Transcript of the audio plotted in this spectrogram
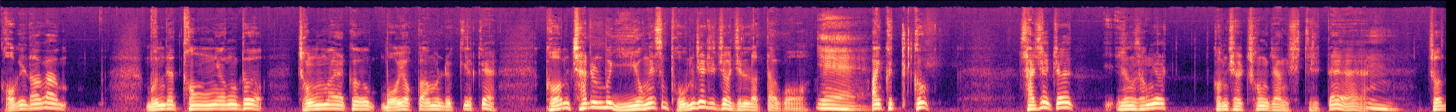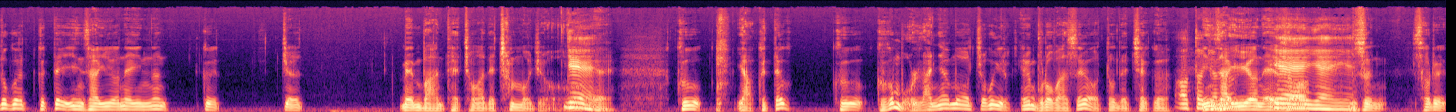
거기다가 문 대통령도 정말 그 모욕감을 느낄 게 검찰을 뭐 이용해서 범죄를 저질렀다고. 예. 아니, 그, 그, 사실 저 윤석열 검찰총장 시킬 때 음. 저도 그, 그때 인사위원회에 있는 그, 저, 멤버한테 청와대 참모죠. 예. 그, 야, 그때 그, 그거 몰랐냐 뭐 어쩌고 이렇게 물어봤어요. 도대체 그 인사위원회에서 예, 예, 예. 무슨 서로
